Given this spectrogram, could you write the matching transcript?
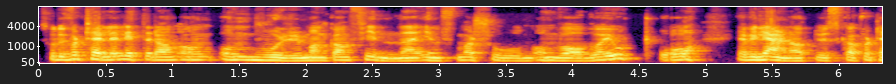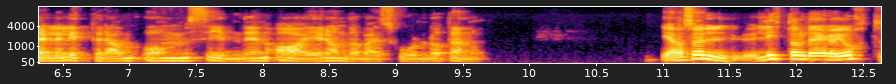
skal du fortelle litt om, om, hvor man kan finne informasjon om hva du har gjort? Og jeg vil gjerne at du skal fortelle litt om siden din ai-randabergskolen.no. Ja, altså Litt om det jeg har gjort.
